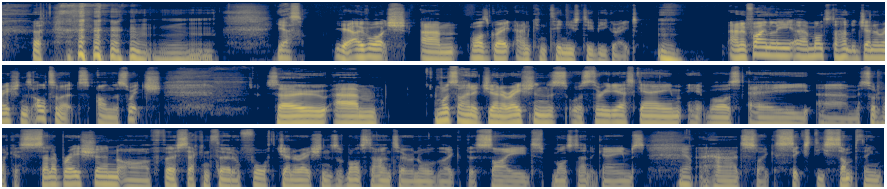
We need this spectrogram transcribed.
mm. Yes yeah, Overwatch um, was great and continues to be great. Mm. And then finally, uh, Monster Hunter Generations Ultimate on the Switch. So, um, Monster Hunter Generations was 3DS game. It was a um, sort of like a celebration of first, second, third, and fourth generations of Monster Hunter and all like the side Monster Hunter games. Yeah, it had like sixty something,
